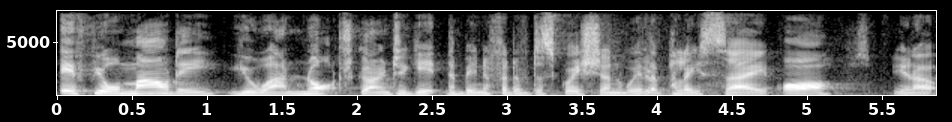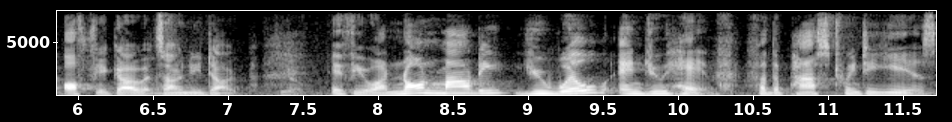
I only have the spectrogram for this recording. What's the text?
if you're Māori, you are not going to get the benefit of discretion where the police say, oh, you know, off you go, it's only dope. Yeah. If you are non Māori, you will and you have for the past 20 years.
